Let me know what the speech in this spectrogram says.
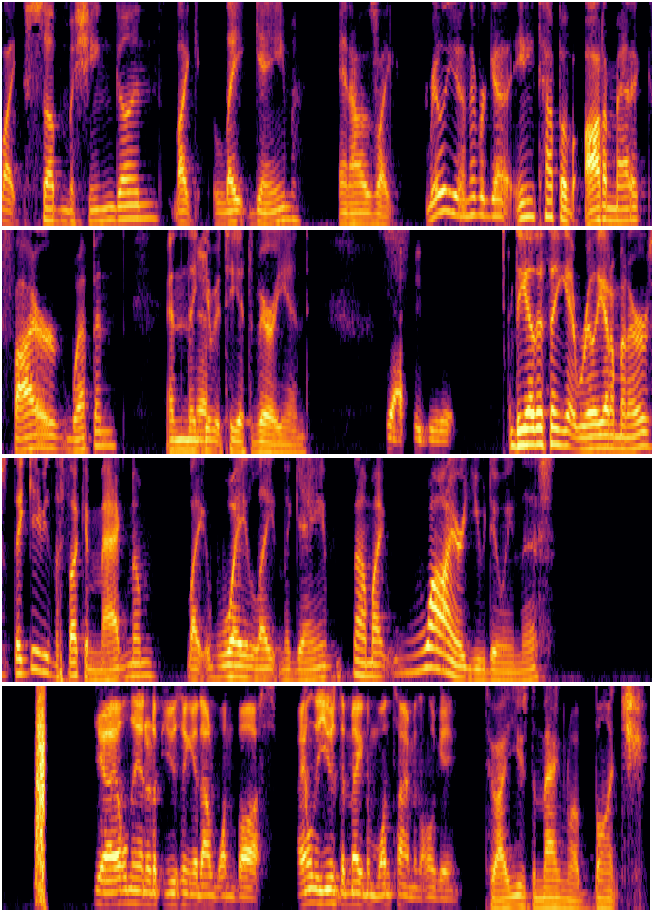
like submachine gun, like late game, and I was like, really? I never got any type of automatic fire weapon, and then they Yeah. give it to you at the very end. Yeah, we beat it. The other thing that really got on my nerves, they gave you the fucking Magnum like way late in the game, and I'm like, why are you doing this? Yeah, I only ended up using it on one boss. I only used the Magnum one time in the whole game. So I used the Magnum a bunch.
